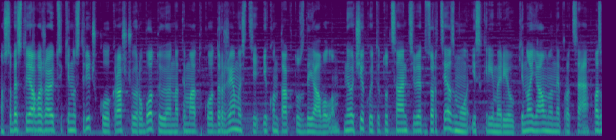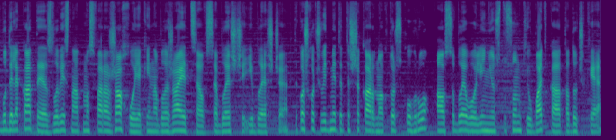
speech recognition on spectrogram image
Особисто я вважаю цю кінострічку кращою роботою на тематику одержимості і контакту з дияволом. Не очікуйте тут сеансів екзорцизму і скрімерів. Кіно явно не про це. Вас буде лякати зловісна атмосфера жаху, який наближається все ближче і ближче. Також хочу відмітити шикарну акторську гру, а особливо лінію стосунків батька та дочки.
